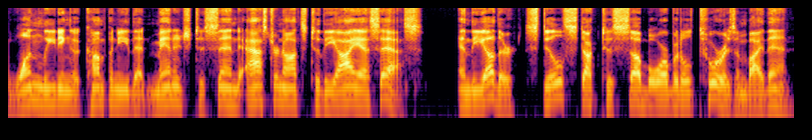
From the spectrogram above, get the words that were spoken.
one leading a company that managed to send astronauts to the ISS, and the other still stuck to suborbital tourism by then.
